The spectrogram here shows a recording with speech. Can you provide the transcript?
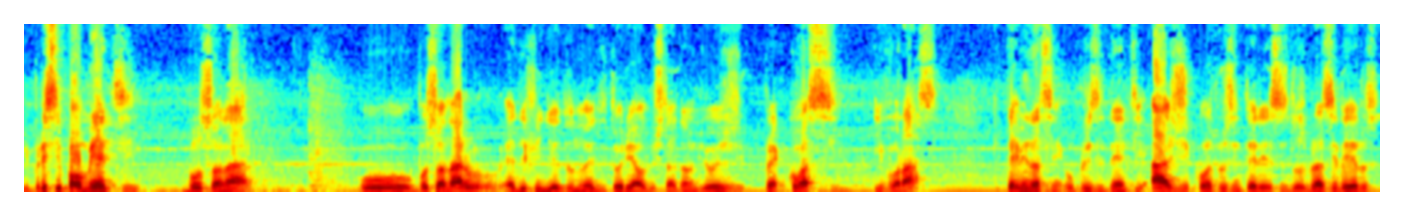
e principalmente Bolsonaro. O Bolsonaro é definido no editorial do Estadão de hoje precoce e voraz termina assim: o presidente age contra os interesses dos brasileiros,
